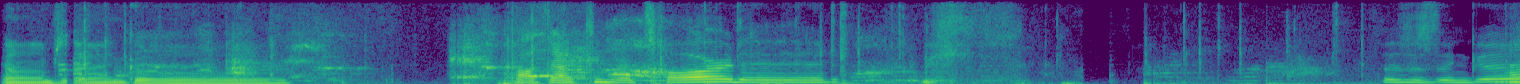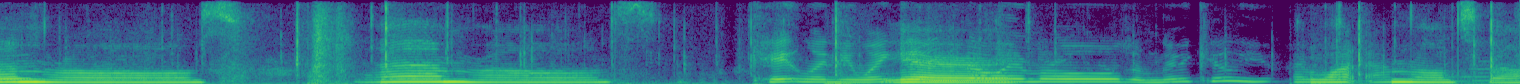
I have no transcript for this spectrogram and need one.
Comes and goes. Stop acting retarded. This isn't good. Emeralds. Emeralds. Caitlyn, you ain't getting no emeralds. I'm gonna kill you. I want emeralds though.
